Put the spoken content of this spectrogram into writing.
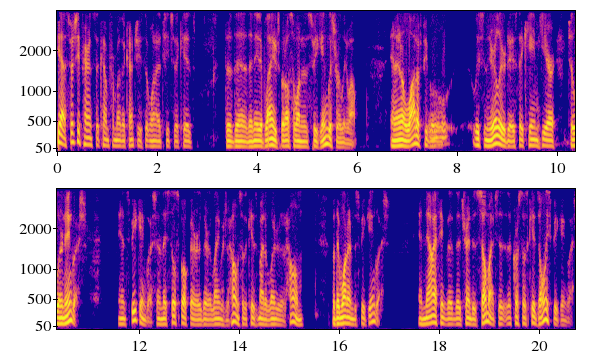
Yeah, especially parents that come from other countries that want to teach their kids the, the, the native language, but also wanted to speak English really well. And I know a lot of people, Mhm. at least in the earlier days, they came here to learn English and speak English, and they still spoke their, their language at home, so the kids might have learned it at home, but they wanted them to speak English. And now I think that the trend is so much that, of course, those kids only speak English.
